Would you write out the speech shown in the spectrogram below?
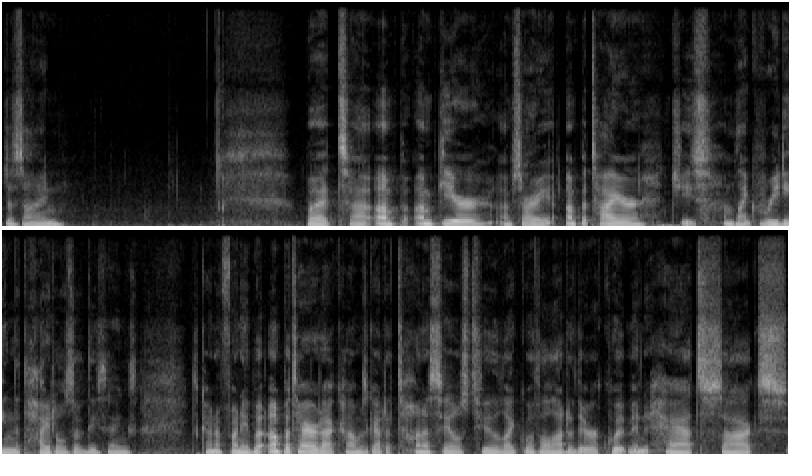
design. But uh, Ump Ump Gear, I'm sorry, Ump Attire. Geez, I'm like reading the titles of these things. It's kind of funny. But UmpAttire.com's got a ton of sales too, like with a lot of their equipment, hats, socks,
